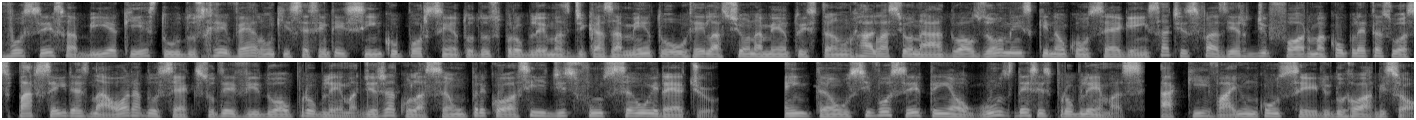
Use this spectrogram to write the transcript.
Você sabia que estudos revelam que 65% dos problemas de casamento ou relacionamento estão relacionados aos homens que não conseguem satisfazer de forma completa suas parceiras na hora do sexo devido ao problema de ejaculação precoce e disfunção erétil? Então se você tem alguns desses problemas, aqui vai um conselho do Robson,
